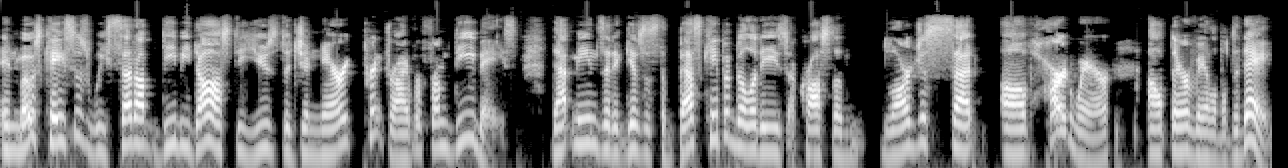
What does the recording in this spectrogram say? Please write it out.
In most cases, we set up dbDOS to use the generic print driver from dBASE. That means that it gives us the best capabilities across the largest set of hardware out there available today.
